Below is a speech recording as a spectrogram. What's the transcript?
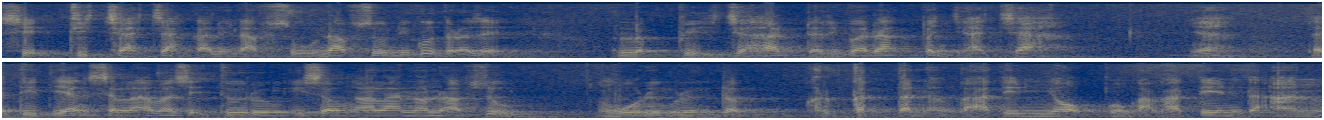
si dijajah kali nafsu. Nafsu niku terus lebih jahat daripada penjajah. Ya. Jadi tiang selama si durung iso ngalano nafsu muring-muring tok gregetan kakate nyopo? Kakate ini tak anu.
